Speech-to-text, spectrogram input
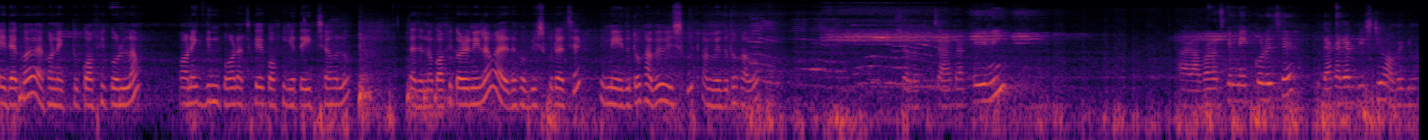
এই দেখো, এখন একটু কফি করলাম। অনেক দিন পর আজকে কফি খেতে ইচ্ছা হলো তার জন্য কফি করে নিলাম। আর দেখো, বিস্কুট আছে। মেয়ে দুটো খাবে বিস্কুট, আমি দুটো খাব। চলো, চাটা খেয়ে নিই। আর আবার আজকে মেঘ করেছে, দেখা যাক বৃষ্টি হবে কিনা।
